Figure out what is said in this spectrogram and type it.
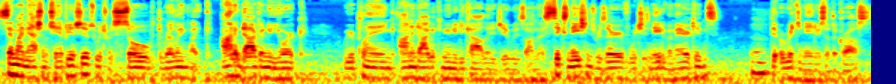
semi-national championships, which was so thrilling. Like Onondaga, New York, we were playing Onondaga Community College. It was on the Six Nations Reserve, which is Native Americans, Mm. the originators of lacrosse.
